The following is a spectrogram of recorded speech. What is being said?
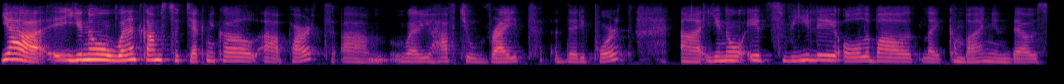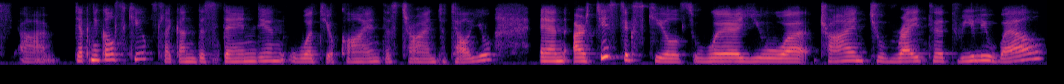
Yeah, you know, when it comes to technical uh, part, um, where you have to write the report, uh, you know, it's really all about like combining those uh, technical skills, like understanding what your client is trying to tell you, and artistic skills, where you are trying to write it really well,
